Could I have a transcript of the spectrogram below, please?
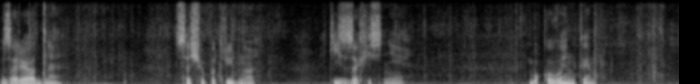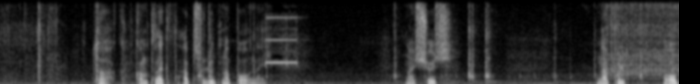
Зарядне. Все, що потрібно. Якісь захисні боковинки. Так, комплект абсолютно повний. Ну щось на пульт. Оп.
